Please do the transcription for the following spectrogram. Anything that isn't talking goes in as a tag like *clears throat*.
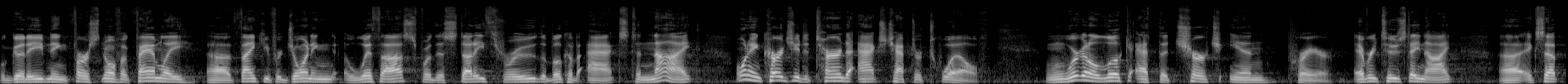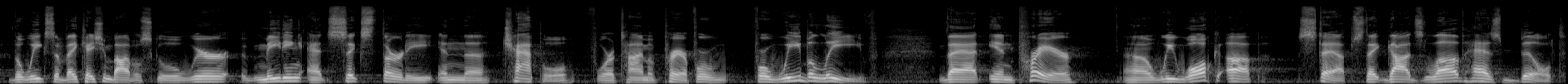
Well, good evening, First Norfolk family. Uh, thank you for joining with us for this study through the book of Acts. Tonight, I want to encourage you to turn to Acts chapter 12. We're going to look at the church in prayer. Every Tuesday night, uh, except the weeks of Vacation Bible School, we're meeting at 6:30 in the chapel for a time of prayer. For, for we believe that in prayer, uh, we walk up steps that God's love has built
